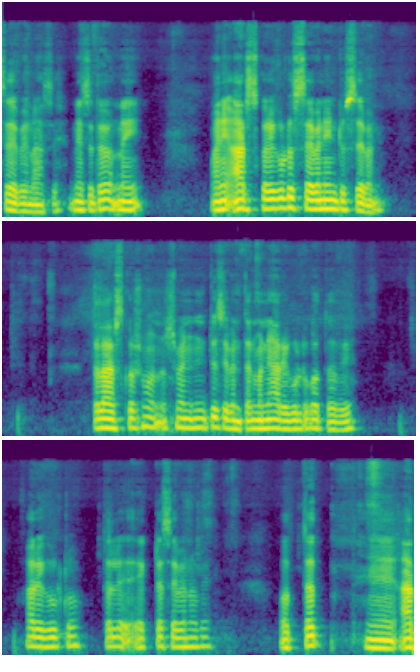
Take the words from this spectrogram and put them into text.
সেভেন আছে। নিচে তো নেই। মানে R square equal to seven into seven তাহলে R square seven into seven তার মানে আর টু কত হবে? আর ইকুয়াল টু তাহলে একটা সেভেন হবে। অর্থাৎ আর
